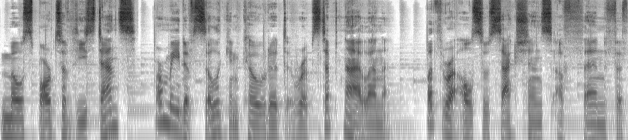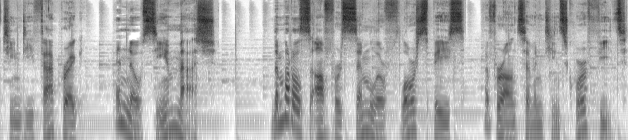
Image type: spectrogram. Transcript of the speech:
Most parts of these tents are made of silicon-coated ripstop nylon, but there are also sections of thin 15D fabric and no-seam mesh. The models offer similar floor space of around 17 square feet.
